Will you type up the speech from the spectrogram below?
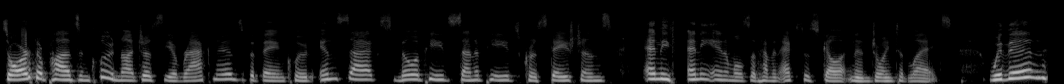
So arthropods include not just the arachnids, but they include insects, millipedes, centipedes, crustaceans, any, any animals that have an exoskeleton and jointed legs. Within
